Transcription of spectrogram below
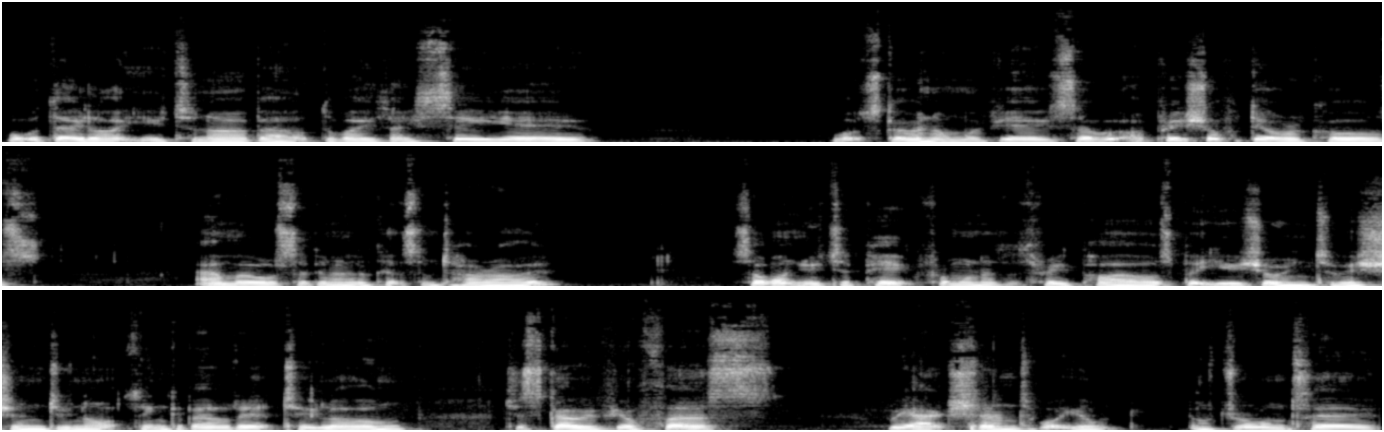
What would they like you to know about the way they see you? What's going on with you? So I'm pretty sure for the oracles. And we're also going to look at some tarot so I want you to pick from one of the three piles, but use your intuition. Do not think about it too long. Just go with your first reaction to what you're, you're drawn to.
